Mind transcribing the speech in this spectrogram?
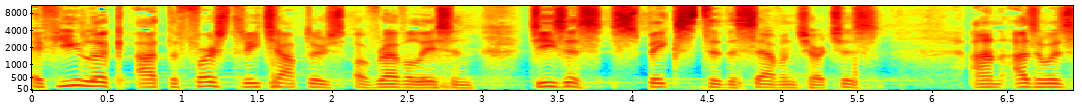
If you look at the first three chapters of Revelation, Jesus speaks to the seven churches. And as it was,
